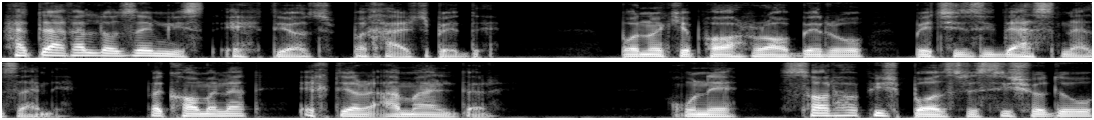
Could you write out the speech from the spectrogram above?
حداقل لازم نیست احتیاج به خرج بده. با نوک پاه را برو به چیزی دست نزنه و کاملا اختیار عمل داره. خونه سالها پیش بازرسی شده و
